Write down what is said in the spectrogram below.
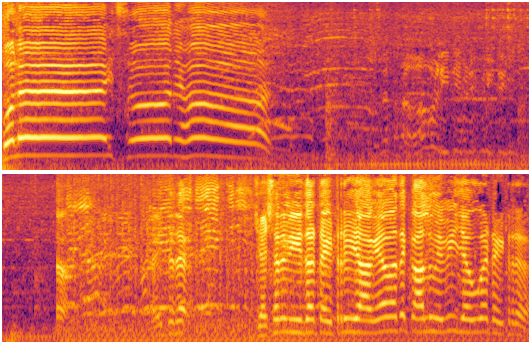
ਬੋਲੇ, ਸੋ ਨਿਹਾਲ। ਇਧਰ ਜਸ਼ਨਵੀਰ ਦਾ ਟਰੈਕਟਰ ਵੀ ਆ ਗਿਆ ਵਾ ਤੇ ਕੱਲ ਨੂੰ ਇਹ ਵੀ ਜਾਊਗਾ ਟਰੈਕਟਰ।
